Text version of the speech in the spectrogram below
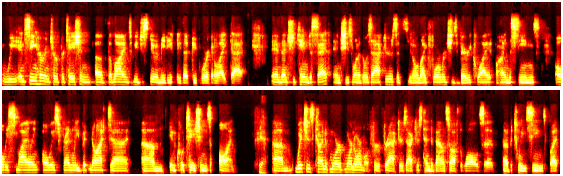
we and seeing her interpretation of the lines, we just knew immediately that people were going to like that. And then she came to set, and she's one of those actors that's you know like Forward. She's very quiet behind the scenes, always smiling, always friendly, but not uh, um, in quotations on. Yeah. Um, which is kind of more more normal for for actors. Actors tend to bounce off the walls uh, uh, between scenes, but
